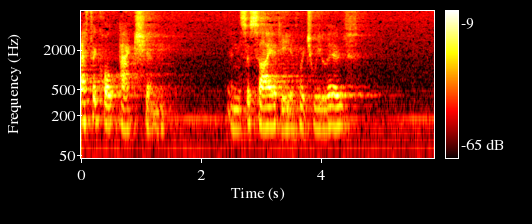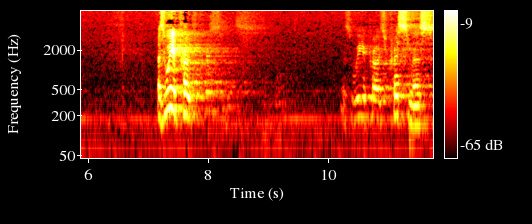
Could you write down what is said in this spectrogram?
ethical action in the society in which we live. As we approach Christmas, as we approach Christmas,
